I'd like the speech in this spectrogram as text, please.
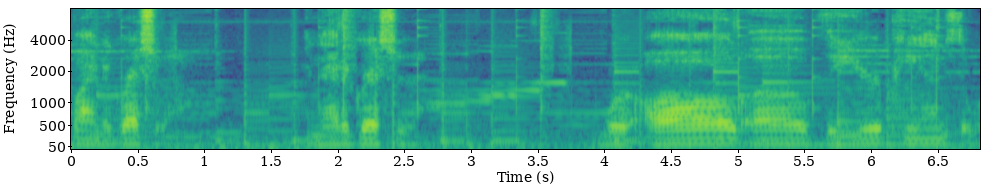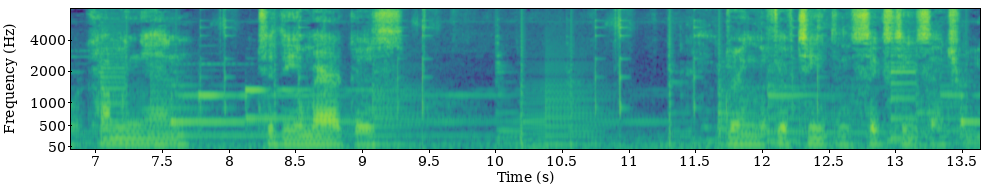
by an aggressor and that aggressor were all of the Europeans that were coming in to the Americas during the 15th and 16th century.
